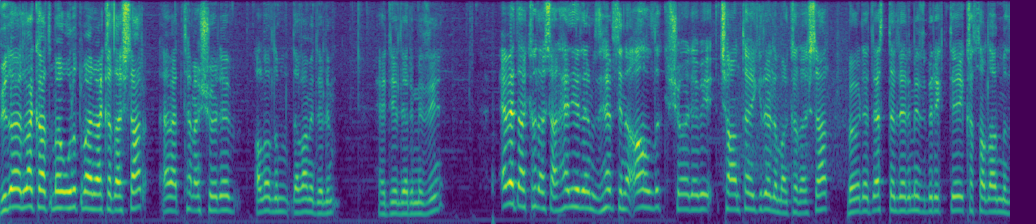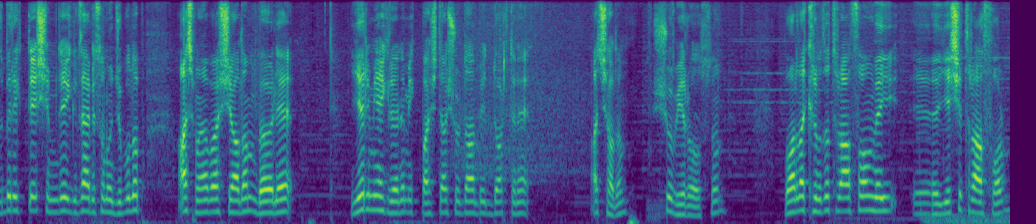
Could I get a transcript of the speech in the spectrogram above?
videoya like atmayı unutmayın arkadaşlar. Evet hemen şöyle alalım devam edelim hediyelerimizi. Evet arkadaşlar hediyelerimizin hepsini aldık. Şöyle bir çantaya girelim arkadaşlar. Böyle destelerimiz birikti, kasalarımız birikti. Şimdi güzel bir sonucu bulup açmaya başlayalım. Böyle 20'ye girelim ilk başta. Şuradan bir 4 tane açalım. Şu bir olsun. Bu arada kırmızı transform ve e, yeşil transform.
